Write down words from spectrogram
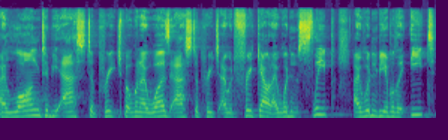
I longed to be asked to preach, but when I was asked to preach, I would freak out. I wouldn't sleep. I wouldn't be able to eat.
